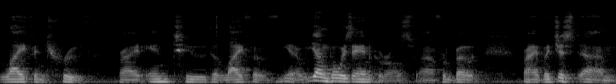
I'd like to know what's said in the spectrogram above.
life and truth, right, into the life of you know young boys and girls uh, from both, right. But just um,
